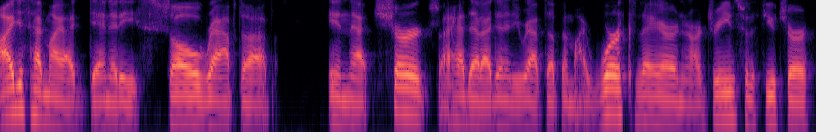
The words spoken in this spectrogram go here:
I just had my identity so wrapped up in that church. I had that identity wrapped up in my work there and in our dreams for the future.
